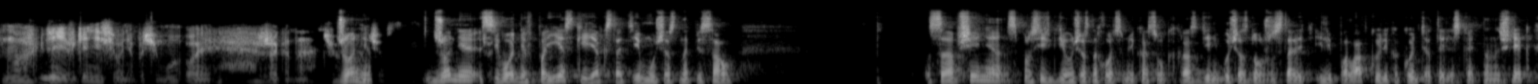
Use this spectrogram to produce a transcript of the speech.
Ну, а где Евгений сегодня? Почему? Ой, Жека, да. Чего Джонни. Джонни Джонни сегодня в поездке. Я, кстати, ему сейчас написал сообщение, спросить, где он сейчас находится. Мне кажется, он как раз где-нибудь сейчас должен ставить или палатку, или какой-нибудь отель искать на ночлег.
